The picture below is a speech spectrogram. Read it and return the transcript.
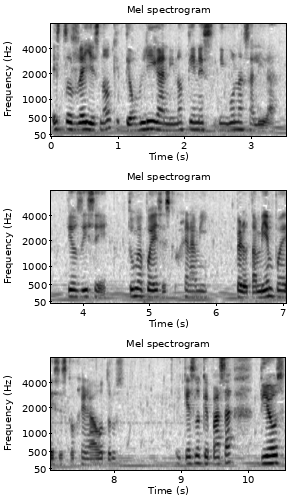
estos reyes, ¿no? Que te obligan y no tienes ninguna salida. Dios dice, tú me puedes escoger a mí, pero también puedes escoger a otros. ¿Y qué es lo que pasa? Dios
